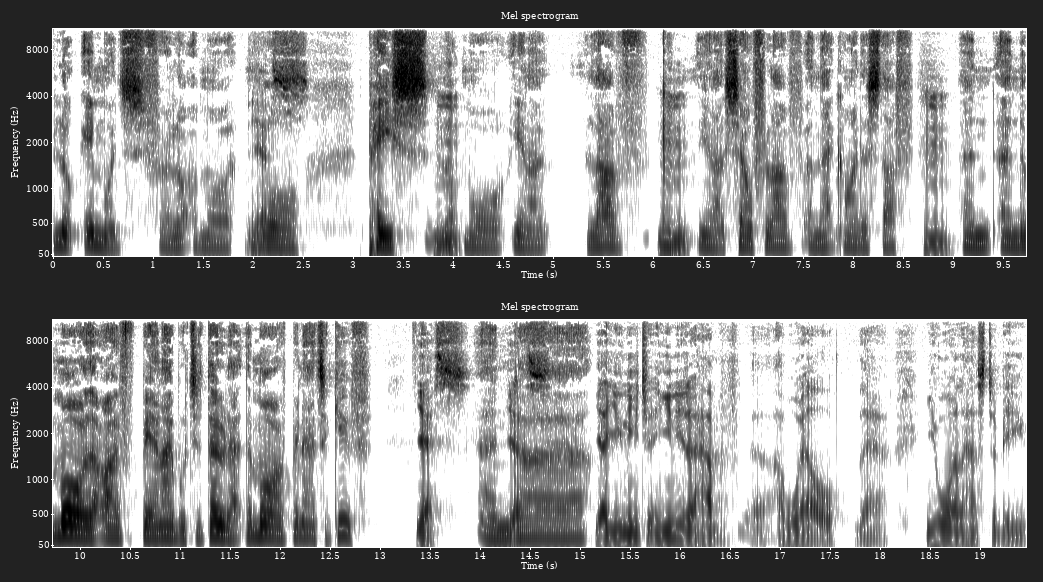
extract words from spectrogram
look inwards for a lot of more Yes. Mm. more peace, a lot more you know love, you know self love and that kind of stuff. Mm. And and the more that I've been able to do that, the more I've been able to give. yes, And Yes. uh, yeah. You need to you need to have uh, a well there. Your well has to be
